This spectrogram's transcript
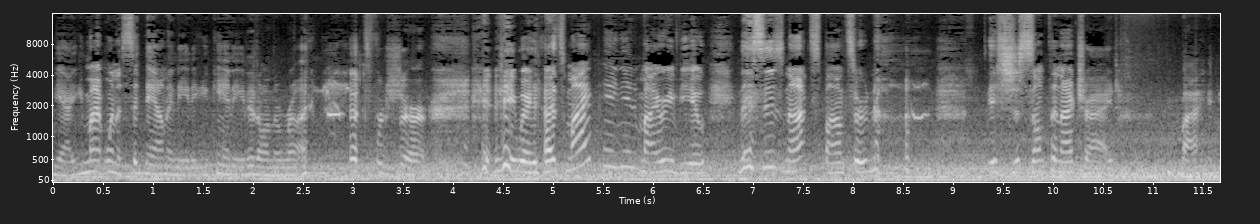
yeah, you might want to sit down and eat it. You can't eat it on the run. that's for sure. anyway, that's my opinion, my review. This is not sponsored. it's just something I tried. Bye.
